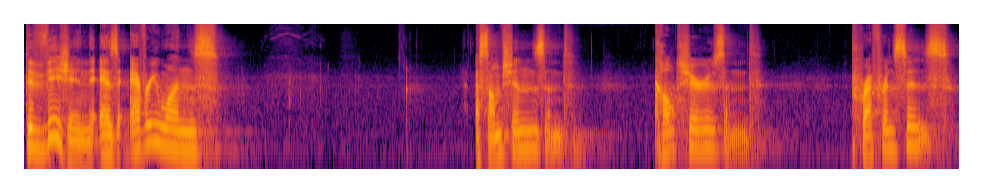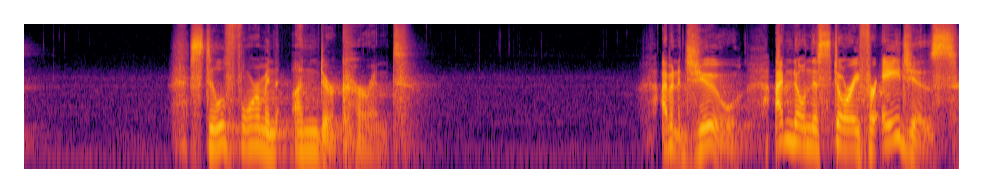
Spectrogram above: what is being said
Division as everyone's assumptions and cultures and preferences still form an undercurrent. I've been a Jew. I've known this story for ages.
